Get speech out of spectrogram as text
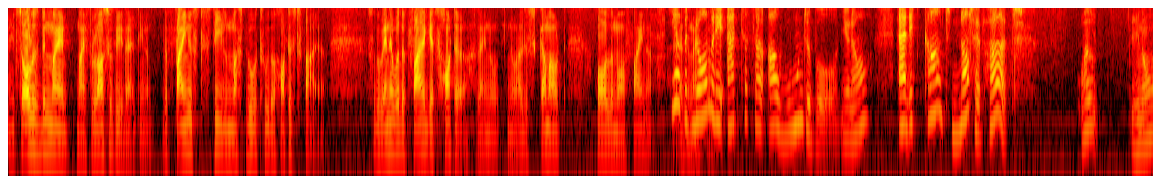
It's always been my, my philosophy that, you know, the finest steel must go through the hottest fire. So whenever the fire gets hotter, I know, you know, I'll just come out all the more finer. Yeah, but actor. normally actors are, are woundable, you know, and it can't not have hurt. Well, you know,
